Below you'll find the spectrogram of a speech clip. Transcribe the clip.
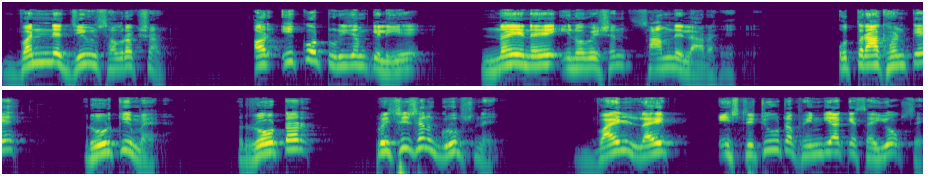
वन्य जीव संरक्षण और इको टूरिज़्म के लिए नए नए इनोवेशन सामने ला रहे हैं। उत्तराखंड के रुड़की में रोटर प्रिसीजन ग्रुप्स ने वाइल्ड लाइफ इंस्टीट्यूट ऑफ़ इंडिया के सहयोग से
